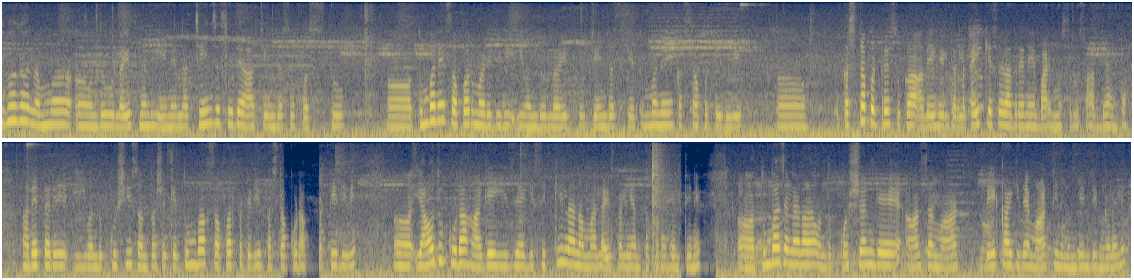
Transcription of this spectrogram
ಇವಾಗ ನಮ್ಮ ಒಂದು ಲೈಫ್ನಲ್ಲಿ ಏನೆಲ್ಲ ಚೇಂಜಸ್ ಇದೆ, ಆ ಚೇಂಜಸ್ಸು ಫಸ್ಟು ತುಂಬಾ ಸಫರ್ ಮಾಡಿದ್ದೀವಿ ಈ ಒಂದು ಲೈಫು ಚೇಂಜಸ್ಗೆ ತುಂಬಾ ಕಷ್ಟಪಟ್ಟಿದ್ದೀವಿ. ಕಷ್ಟಪಟ್ಟರೆ ಸುಖ, ಅದೇ ಹೇಳ್ತಾರಲ್ಲ, ಕೈ ಕೆಸರಾದ್ರೇ ಬಾಯಿ ಮೊಸರು ಸಾಧ್ಯ ಅಂತ. ಅದೇ ಥರ ಈ ಒಂದು ಖುಷಿ, ಸಂತೋಷಕ್ಕೆ ತುಂಬ ಸಫರ್ ಪಟ್ಟಿದ್ದೀವಿ, ಕಷ್ಟ ಕೂಡ ಪಟ್ಟಿದ್ದೀವಿ. ಯಾವುದು ಕೂಡ ಹಾಗೆ ಈಸಿಯಾಗಿ ಸಿಕ್ಕಿಲ್ಲ ನಮ್ಮ ಲೈಫಲ್ಲಿ ಅಂತ ಕೂಡ ಹೇಳ್ತೀನಿ. ತುಂಬ ಜನರ ಒಂದು ಕ್ವಶನ್ಗೆ ಆನ್ಸರ್ ಮಾಡಬೇಕಾಗಿದೆ, ಮಾಡ್ತೀನಿ ಮುಂದಿನ ದಿನಗಳಲ್ಲಿ.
